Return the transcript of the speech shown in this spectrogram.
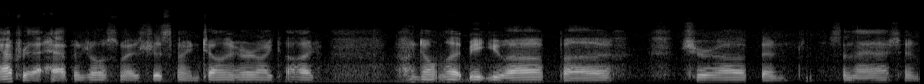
after that happened, Joe Smith just kind of telling her like, God, don't let beat you up, uh, cheer up, and this and that, and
